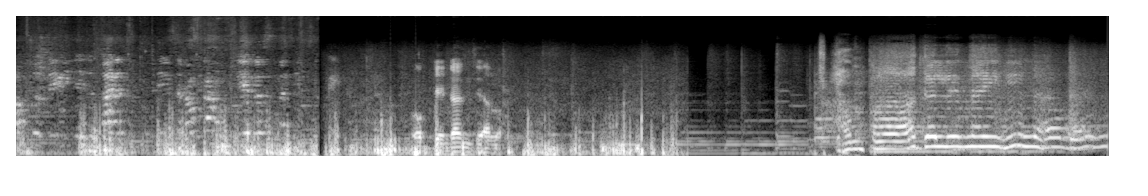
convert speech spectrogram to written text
આવતો તેડી જજો બારસ ના દિવસે રોકાવું તેરસ ના દિવસે કઈ ઓકે ડન ચાલો हम पागल नहीं है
